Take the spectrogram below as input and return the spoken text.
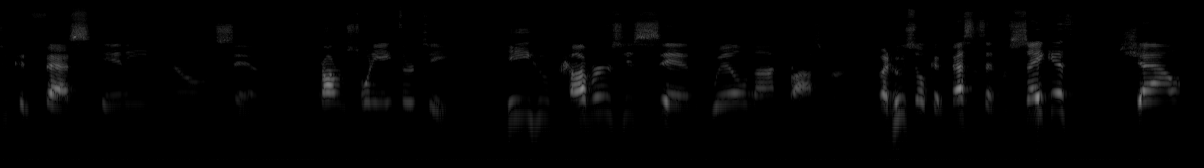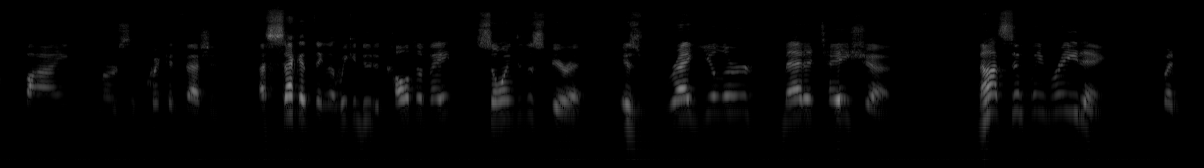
to confess any known sin. Proverbs 28 13. He who covers his sin will not prosper, but whoso confesses and forsaketh shall find mercy. Quick confession. A second thing that we can do to cultivate sowing to the Spirit is regular meditation. Not simply reading, but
